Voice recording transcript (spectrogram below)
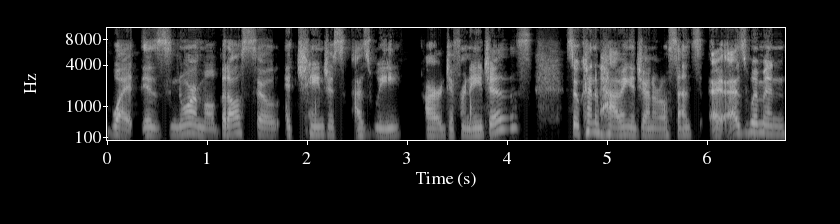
what is normal, but also it changes as we are different ages. So, kind of having a general sense. As women,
